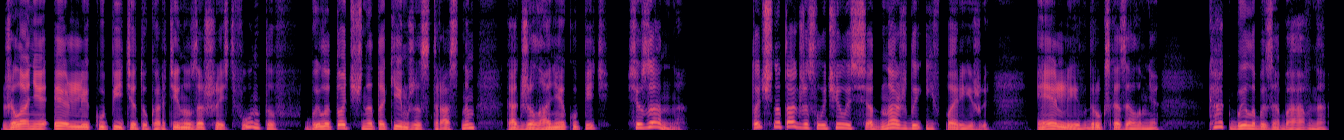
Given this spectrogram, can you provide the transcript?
желание Элли купить эту картину за шесть фунтов было точно таким же страстным, как желание купить Сюзанна. Точно так же случилось однажды и в Париже. Элли вдруг сказала мне, «Как было бы забавно.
